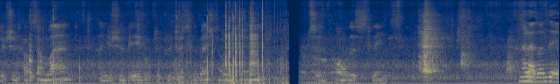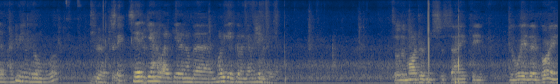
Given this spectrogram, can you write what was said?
You should have some land, and you should be able to produce the vegetables you need, and all these things. அதனால் அது வந்து அட்டிவிஷன் சொல்லுவோம் செயற்கையான வாழ்க்கையில் நம்ம மூழ்கி இருக்க வேண்டிய அவசியம் கிடையாது So the modern society, the way they're going,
